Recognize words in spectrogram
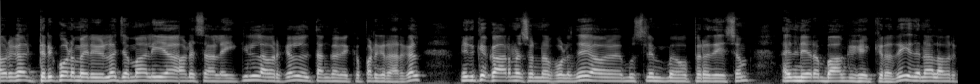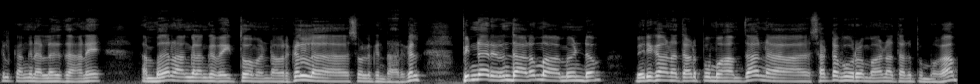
அவர்கள் திருகோணமலையில் உள்ள ஜமாலியா பாடசாலையில் அவர்கள் தங்க வைக்கப்படுகிறார்கள். இதுக்கு காரணம் சொன்ன பொழுது முஸ்லீம் பிரதேசம் அது நேரம் பாங்கு கேட்கிறது. இதனால் அவர்களுக்கு அங்கு நல்லது தானே என்பதை நாங்கள் அங்கே வைத்தோம் என்று அவர்கள் சொல்கின்றார்கள். பின்னர் இருந்தாலும் மீண்டும் மெரிகான தடுப்பு முகாம் தான் சட்டபூர்வமான தடுப்பு முகாம்.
